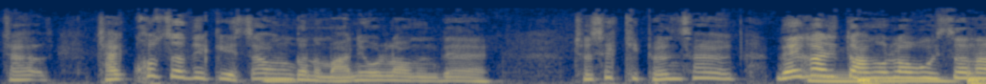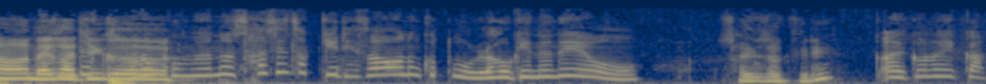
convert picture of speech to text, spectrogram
자, 자기 코스들끼리 싸우는 거는 많이 올라오는데 저 새끼 변사 내가 아직도 안 음. 올라오고 있어 나 내가 근데 지금 그러보면은 사진사끼리 싸우는 것도 올라오기는 해요 사인석끼리? 아니 그러니까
